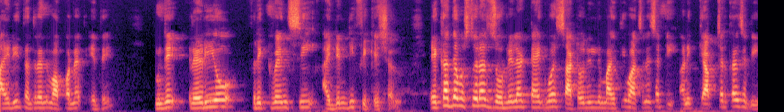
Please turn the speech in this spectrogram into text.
आय डी तंत्रज्ञान वापरण्यात येते. म्हणजे रेडिओ फ्रिक्वेन्सी आयडेंटिफिकेशन. एखाद्या वस्तूला जोडलेल्या टॅगवर साठवलेली माहिती वाचण्यासाठी आणि कॅप्चर करण्यासाठी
